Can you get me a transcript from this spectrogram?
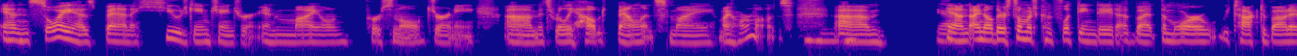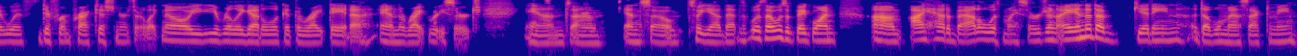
and soy has been a huge game changer in my own personal journey. Um, it's really helped balance my my hormones. Mm-hmm. Um, yeah. And I know there's so much conflicting data, but the more we talked about it with different practitioners, they're like, no, you really got to look at the right data and the right research. And, um, and so, so yeah, that was, that was a big one. Um, I had a battle with my surgeon. I ended up getting a double mastectomy.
